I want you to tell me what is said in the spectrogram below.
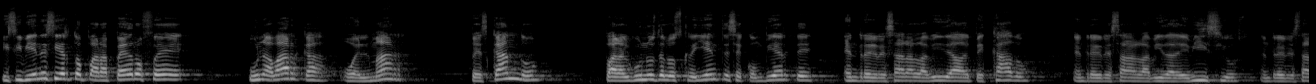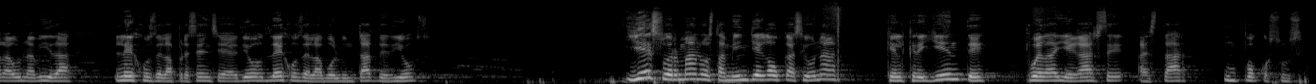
Y si bien es cierto, para Pedro fue una barca o el mar pescando, para algunos de los creyentes se convierte en regresar a la vida de pecado, en regresar a la vida de vicios, en regresar a una vida lejos de la presencia de Dios, lejos de la voluntad de Dios. Y eso, hermanos, también llega a ocasionar que el creyente pueda llegarse a estar un poco sucio.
